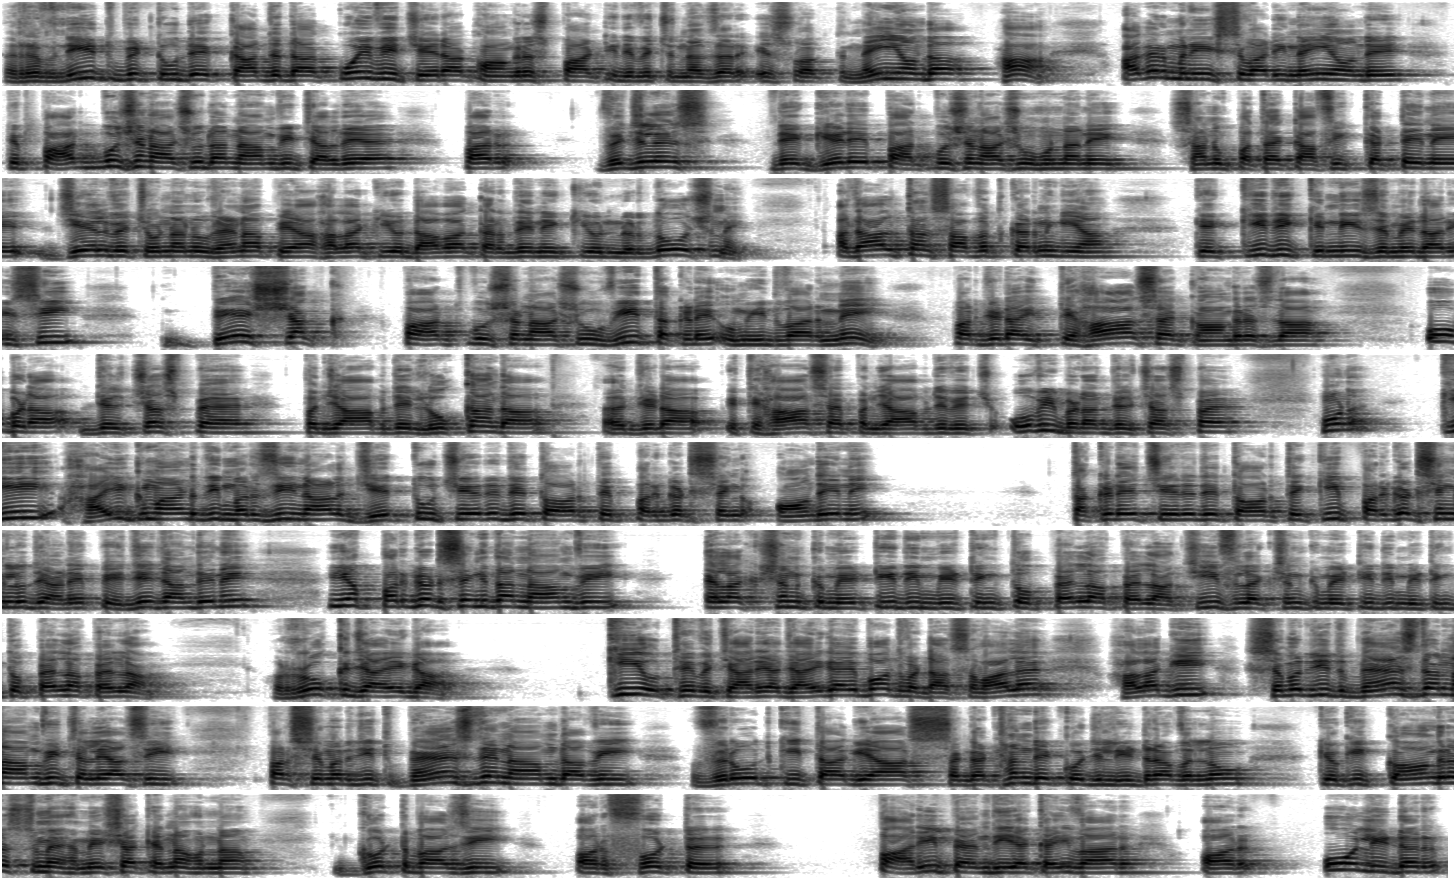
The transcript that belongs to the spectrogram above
ਰਵਨੀਤ ਬਿੱਟੂ ਦੇ ਕੱਦ ਦਾ ਕੋਈ ਵੀ ਚਿਹਰਾ ਕਾਂਗਰਸ ਪਾਰਟੀ ਦੇ ਵਿੱਚ ਨਜ਼ਰ ਇਸ ਵਕਤ ਨਹੀਂ ਆਉਂਦਾ। ਹਾਂ, ਅਗਰ ਮਨੀਸ਼ ਤਿਵਾੜੀ ਨਹੀਂ ਆਉਂਦੇ ਤੇ ਭਾਰਤ ਭੂਸ਼ਣ ਆਸ਼ੂ ਦਾ ਨਾਮ ਵੀ ਚੱਲ ਰਿਹਾ ਹੈ, ਪਰ ਵਿਜੀਲੈਂਸ ਦੇ ਗੇੜੇ ਭਾਰਤ ਭੂਸ਼ਣ ਆਸ਼ੂ ਉਹਨਾਂ ਨੇ ਸਾਨੂੰ ਪਤਾ ਕਾਫੀ ਕੱਟੇ ਨੇ, ਜੇਲ੍ਹ ਵਿੱਚ ਉਹਨਾਂ ਨੂੰ ਰਹਿਣਾ ਪਿਆ, ਹਾਲਾਂਕਿ ਉਹ ਦਾਵਾ ਕਰਦੇ ਨੇ ਕਿ ਉਹ નિર્ਦੋਸ਼ ਨੇ। ਅਦਾਲਤਾਂ ਸਾਬਤ ਕਰਨਗੀਆਂ ਕਿ ਕਿਹਦੀ ਕਿੰਨੀ ਜ਼ਿੰਮੇਵਾਰੀ ਸੀ। ਬੇਸ਼ੱਕ ਭਾਰਤ ਭੂਸ਼ਣ ਆਸ਼ੂ ਵੀ ਤਕੜੇ ਉਮੀਦਵਾਰ ਨੇ, ਪਰ ਜਿਹੜਾ ਇਤਿਹਾਸ ਹੈ ਕਾਂਗਰਸ ਦਾ, ਉਹ ਬੜਾ ਦਿਲਚਸਪ ਹੈ। ਪੰਜਾਬ ਦੇ ਲੋਕਾਂ ਦਾ ਜਿਹੜਾ ਇਤਿਹਾਸ ਹੈ ਪੰਜਾਬ ਦੇ ਵਿੱਚ, ਉਹ ਵੀ ਬੜਾ ਦਿਲਚਸਪ ਹੈ। ਹੁਣ ਕੀ ਹਾਈ ਕਮਾਂਡ ਦੀ ਮਰਜ਼ੀ ਨਾਲ ਜੇਤੂ ਚਿਹਰੇ ਦੇ ਤੌਰ ਤੇ ਪ੍ਰਗਟ ਸਿੰਘ ਆਉਂਦੇ ਨੇ? ਤਕੜੇ ਚਿਹਰੇ ਦੇ ਤੌਰ ਤੇ ਕੀ ਪ੍ਰਗਟ ਸਿੰਘ ਲੁਧਿਆਣੇ ਭੇਜੇ ਜਾਂਦੇ ਨੇ? ਜਾਂ ਪ੍ਰਗਟ ਸਿੰਘ ਦਾ ਨਾਮ ਵੀ ਇਲੈਕਸ਼ਨ ਕਮੇਟੀ ਦੀ ਮੀਟਿੰਗ ਤੋਂ ਪਹਿਲਾਂ ਪਹਿਲਾਂ, ਚੀਫ ਇਲੈਕਸ਼ਨ ਕਮੇਟੀ ਦੀ ਮੀਟਿੰਗ ਤੋਂ ਪਹਿਲਾਂ ਪਹਿਲਾਂ ਰੁਕ ਜਾਏਗਾ? ਕੀ ਉੱਥੇ ਵਿਚਾਰਿਆ ਜਾਏਗਾ? ਇਹ ਬਹੁਤ ਵੱਡਾ ਸਵਾਲ ਹੈ। ਹਾਲਾਂਕਿ ਸਿਮਰਜੀਤ ਬੈਂਸ ਦਾ ਨਾਮ ਵੀ ਚੱਲਿਆ ਸੀ, ਪਰ ਸਿਮਰਜੀਤ ਬੈਂਸ ਦੇ ਨਾਮ ਦਾ ਵੀ ਵਿਰੋਧ ਕੀਤਾ ਗਿਆ ਸੰਗਠਨ ਦੇ ਕੁਝ ਲੀਡਰਾਂ ਵੱਲੋਂ, ਕਿਉਂਕਿ ਕਾਂਗਰਸ, ਮੈਂ ਹਮੇਸ਼ਾ ਕਹਿੰਦਾ ਹੁੰਨਾ, ਗੁੱਟਬਾਜ਼ੀ ਔਰ ਫੁੱਟ ਭਾਰੀ ਪੈਂਦੀ ਹੈ ਕਈ ਵਾਰ। ਔਰ ਉਹ ਲੀਡਰ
